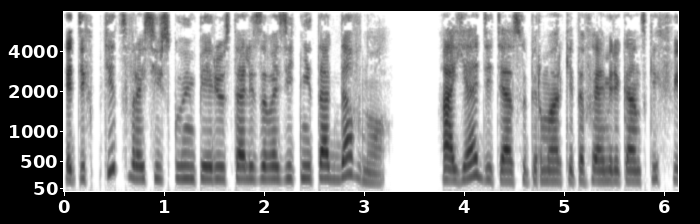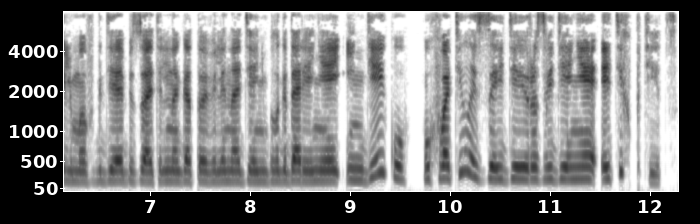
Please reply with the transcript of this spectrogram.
Этих птиц в Российскую империю стали завозить не так давно. А я, дитя супермаркетов и американских фильмов, где обязательно готовили на День Благодарения индейку, ухватилась за идею разведения этих птиц.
